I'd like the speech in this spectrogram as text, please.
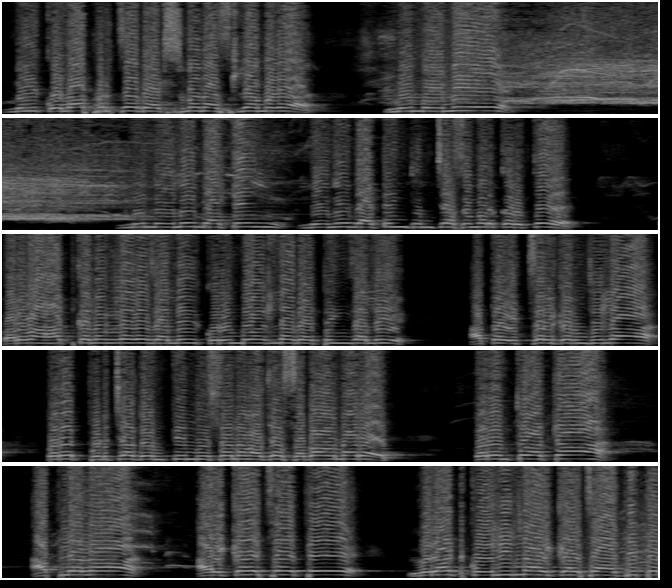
मी कोल्हापूरचा बॅट्समन असल्यामुळं मी नेहमी मी नेहमी बॅटिंग नेहमी बॅटिंग तुमच्यासमोर करतोय. परवा हातकणंगल्याला झाली कुरुंदवाडला बॅटिंग झाली. आता इचलकरंजीला परत पुढच्या दोन तीन दिवसानं माझ्या सभा होणार आहेत. परंतु आता आपल्याला ऐकायचं ते विराट कोहलींना ऐकायचं आदित्य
